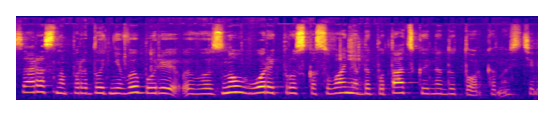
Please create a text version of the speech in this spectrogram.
Зараз напередодні виборів е, знову говорять про скасування депутатської недоторканості.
